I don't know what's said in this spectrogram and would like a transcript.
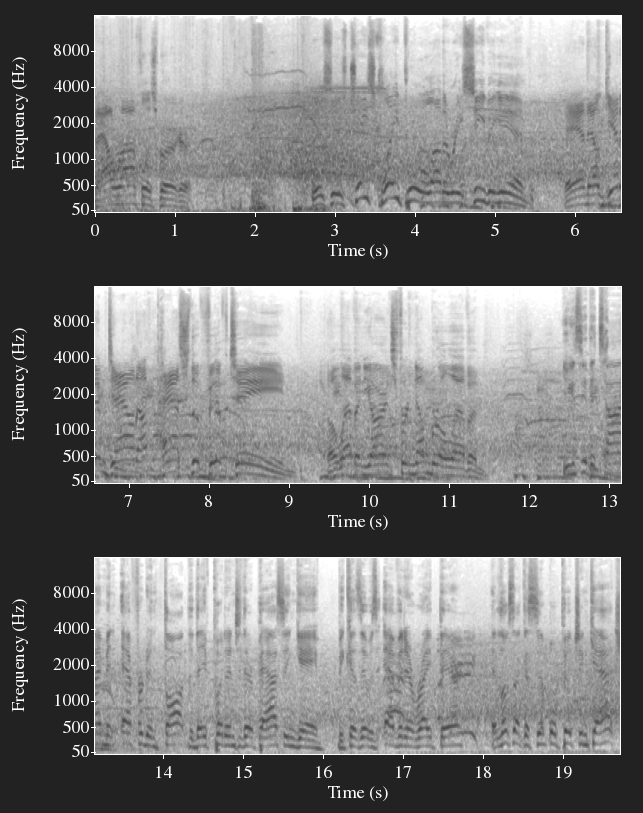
Now Roethlisberger. This is Chase Claypool on the receiving end. And they'll get him down up past the 15. 11 yards for number 11. You can see the time and effort and thought that they've put into their passing game because it was evident right there. It looks like a simple pitch and catch,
